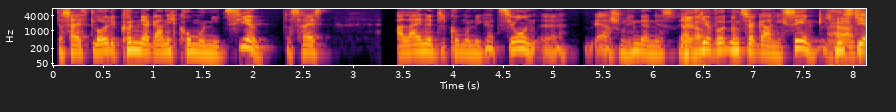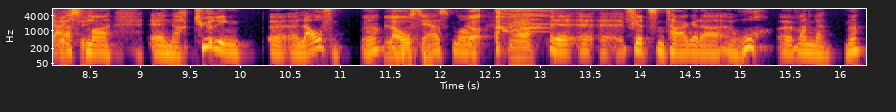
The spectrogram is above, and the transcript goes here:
Das heißt, Leute können ja gar nicht kommunizieren. Das heißt, alleine die Kommunikation äh, wäre schon Hindernis. Ja, Ja. Wir würden uns ja gar nicht sehen. Ich Ja, müsste ja erstmal äh, nach Thüringen äh, äh, laufen. Ne? Du Laufen. musst ja erstmal Ja. Ja, äh, äh, 14 Tage da äh, hoch äh, wandern, ne?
